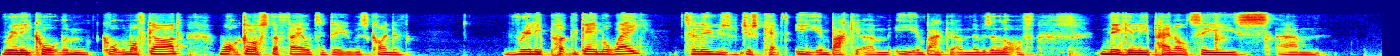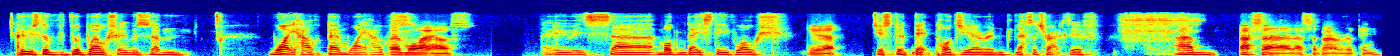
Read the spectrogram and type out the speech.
really caught them caught them off guard. What Gloucester failed to do was kind of really put the game away. Toulouse just kept eating back at them, eating back at them. There was a lot of niggly penalties. Um, who's the the Welsh? It was um, Whitehouse, Ben Whitehouse. Ben Whitehouse. Who is uh, modern day Steve Walsh. Yeah. Just a bit podgier and less attractive. Um, that's a that's a matter of opinion.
